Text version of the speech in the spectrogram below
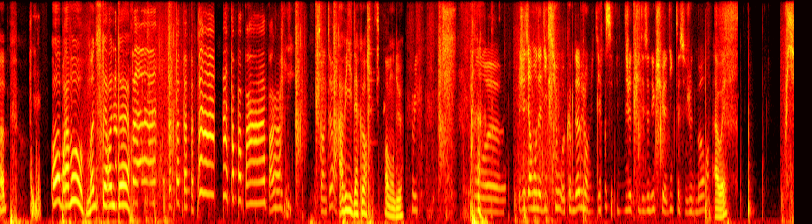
Hop. Oh, bravo Monster Hunter Ah oui, d'accord. Oh mon dieu. Oui. Bon, euh, je dire mon addiction, euh, comme d'hab, j'ai envie de dire. Ça fait déjà depuis des années que je suis addict à ce jeu de mort. Ah ouais? Oui.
